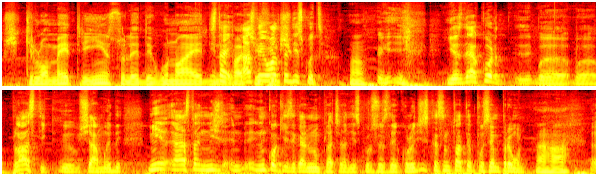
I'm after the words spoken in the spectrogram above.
și kilometri, insule de gunoaie din Stai, Pacific? asta e o altă și- discuție. Ah. Eu sunt de acord. Bă, bă, plastic și amăd. Mie asta nici, încă o chestie care nu-mi place la discursul ăsta ecologist, că sunt toate puse împreună. Aha. Uh,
